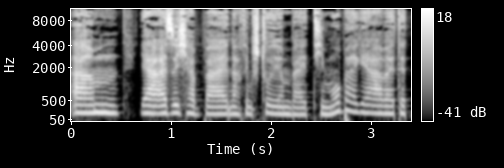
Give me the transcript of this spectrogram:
Ähm, ja, also ich habe nach dem Studium bei T-Mobile gearbeitet.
